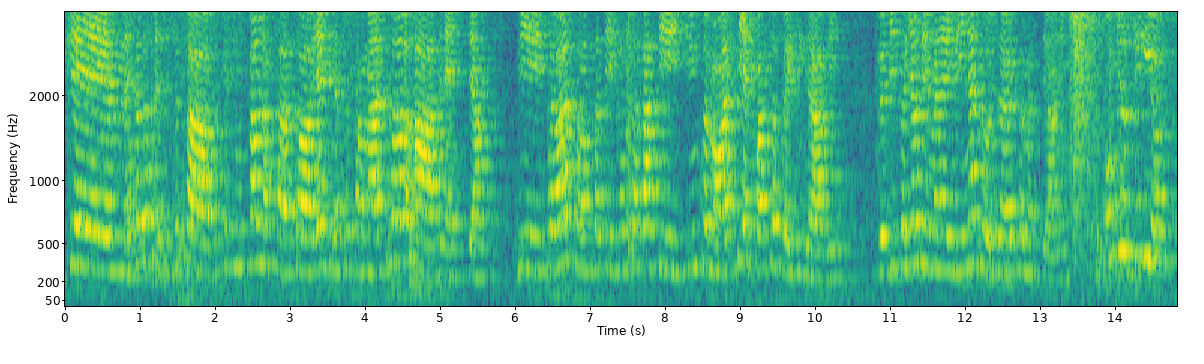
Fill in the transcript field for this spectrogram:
che mm, è, stata, è successa pochi attimi fa una sparatoria in piazza San Marco a Venezia. Vi, per ora sono stati constatati 5 morti e 4 feriti gravi. Vi preghiamo di rimanere in linea per ulteriori informazioni. Oh mio Dio,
